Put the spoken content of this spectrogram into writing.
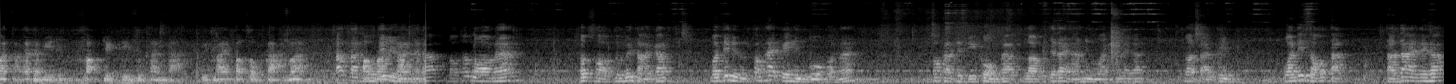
มาตรฐานก็จะมีถึง subjective สุขันดาคือใช้ประสบการณ์ว่าถ้าตัดตรงที่หนึ่งนะครับ เราทดลองนะ ทดสอบตรงพื้นฐานครับ วันที่หนึ่งต้องให้ไปหนึ่งวกก่อนนะต้องการเศรษฐีโกงครับ เราก็จะได้หาหนึ่งวันใช่ไหมครับรอดสายที่วันที่สองตัดตัดได้ไหมครับ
